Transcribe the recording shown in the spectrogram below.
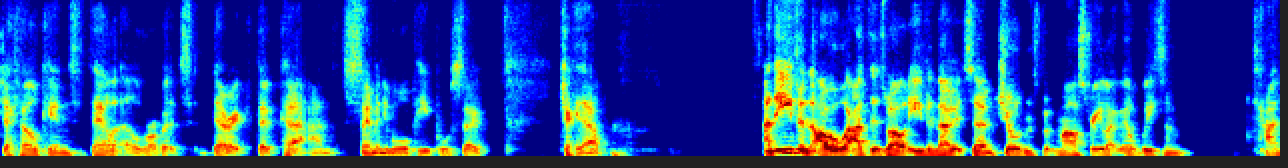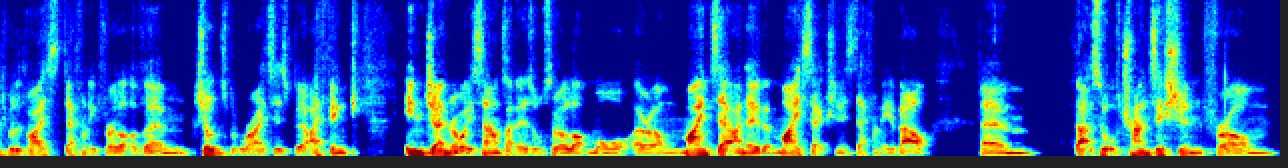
Jeff Elkins, Dale L. Roberts, Derek Doepker, and so many more people. So check it out and even I will add as well, even though it's um, children's book mastery, like there'll be some tangible advice definitely for a lot of um, children's book writers. But I think in general, it sounds like there's also a lot more around mindset. I know that my section is definitely about um, that sort of transition from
